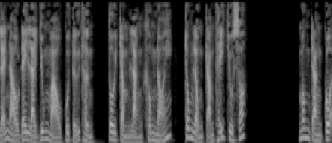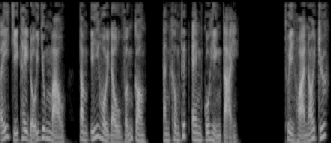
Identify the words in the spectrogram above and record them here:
lẽ nào đây là dung mạo của tử thần, tôi trầm lặng không nói, trong lòng cảm thấy chua xót. Mong rằng cô ấy chỉ thay đổi dung mạo, tâm ý hồi đầu vẫn còn, anh không thích em của hiện tại. Thùy Họa nói trước.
